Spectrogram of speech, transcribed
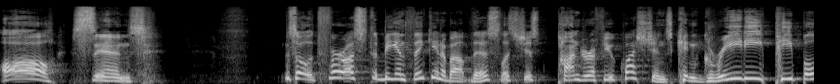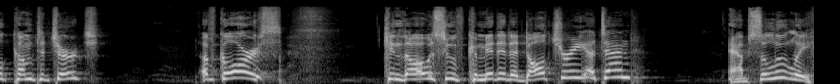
all sins. So, for us to begin thinking about this, let's just ponder a few questions. Can greedy people come to church? Of course. Can those who've committed adultery attend? Absolutely.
